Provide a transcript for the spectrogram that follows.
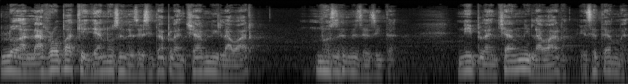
la ropa que ya no se necesita planchar ni lavar, no se necesita ni planchar ni lavar, es eterna.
